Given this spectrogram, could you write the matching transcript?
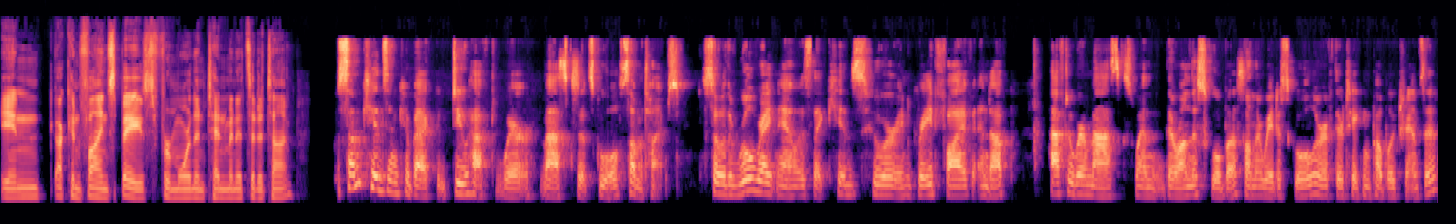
in a confined space for more than 10 minutes at a time? Some kids in Quebec do have to wear masks at school sometimes. So the rule right now is that kids who are in grade five and up have to wear masks when they're on the school bus on their way to school or if they're taking public transit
